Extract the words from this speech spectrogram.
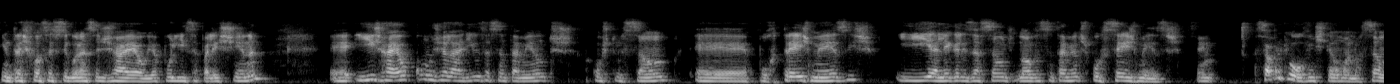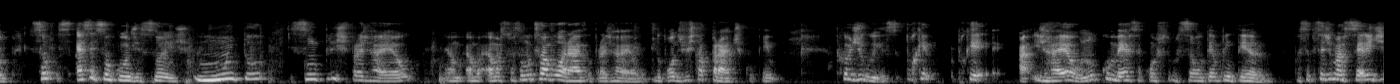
entre as forças de segurança de Israel e a polícia palestina, é, e Israel congelaria os assentamentos, a construção é, por três meses e a legalização de novos assentamentos por seis meses. Só para que o ouvinte tenha uma noção, são, essas são condições muito simples para Israel, é uma, é uma, situação muito favorável para Israel, do ponto de vista prático. Okay? Por que eu digo isso? Porque, porque Israel não começa a construção o tempo inteiro. Você precisa de uma série de,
